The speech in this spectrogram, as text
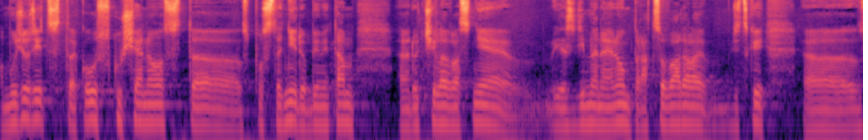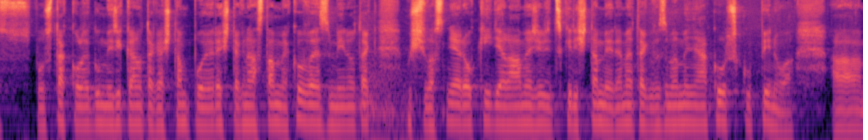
A můžu říct takovou zkušenost eh, z poslední doby. My tam eh, do Chile vlastně jezdíme nejenom pracovat, ale vždycky eh, spousta kolegů mi říká, no tak až tam pojedeš, tak nás tam jako vezmi, no tak už vlastně roky děláme, že vždycky, když tam jedeme, tak vezmeme nějakou skupinu. A, a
